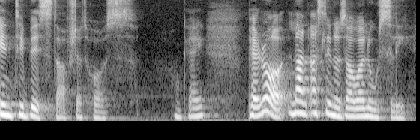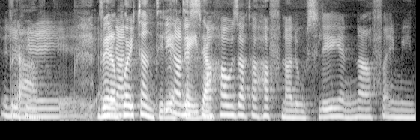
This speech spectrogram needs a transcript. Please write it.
inti biss taf x'qed tħoss. Okay. Però lanqas li nużawha loosely. Vera importanti li qed tgħidha. Nisma' użata ħafna loosely, naf I mean.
